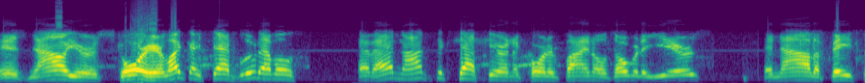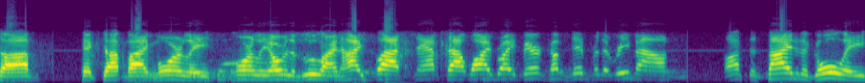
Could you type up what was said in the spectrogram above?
is now your score here. Like I said, Blue Devils have had not success here in the quarterfinals over the years. And now the face-off Picked up by Morley. Morley over the blue line. High slot. Snaps out wide right. Barrett comes in for the rebound off the side of the goalie.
